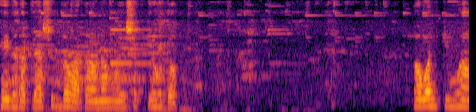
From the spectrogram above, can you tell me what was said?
हे घरातल्या शुद्ध वातावरणामुळे शक्य होतं. हवन किंवा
